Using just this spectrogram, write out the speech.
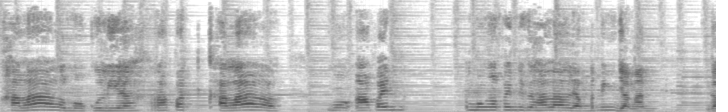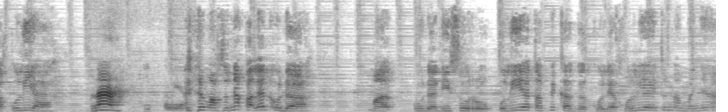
halal, mau kuliah rapat halal, mau ngapain mau ngapain juga halal. Yang penting jangan nggak kuliah. nah itu ya Maksudnya kalian udah ma- udah disuruh kuliah tapi kagak kuliah-kuliah itu namanya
